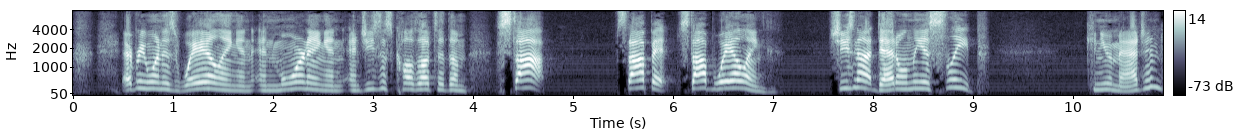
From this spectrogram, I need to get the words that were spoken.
Everyone is wailing and, and mourning, and, and Jesus calls out to them, Stop! Stop it. Stop wailing. She's not dead, only asleep. Can you imagine?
